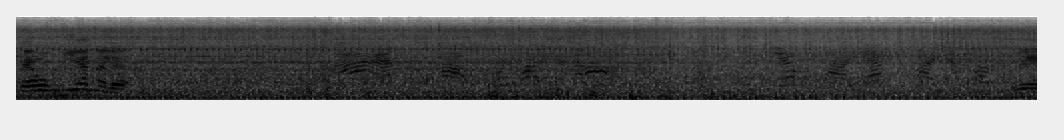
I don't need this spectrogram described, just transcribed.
แถวโรงเงี้ยนนั่นแหละแม่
